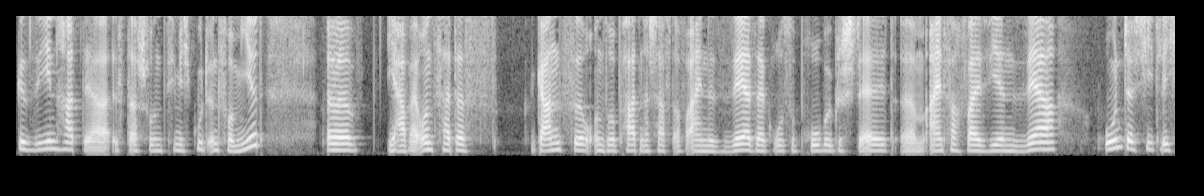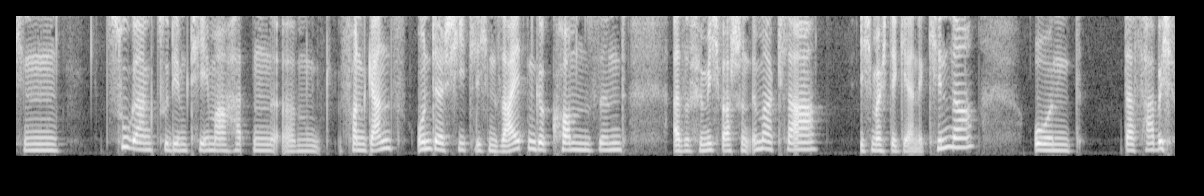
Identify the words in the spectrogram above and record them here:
gesehen hat, der ist da schon ziemlich gut informiert. Äh, ja, bei uns hat das Ganze, unsere Partnerschaft auf eine sehr, sehr große Probe gestellt, ähm, einfach weil wir einen sehr unterschiedlichen Zugang zu dem Thema hatten, ähm, von ganz unterschiedlichen Seiten gekommen sind. Also für mich war schon immer klar, ich möchte gerne Kinder. Und das habe ich,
